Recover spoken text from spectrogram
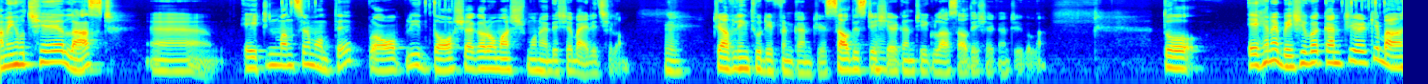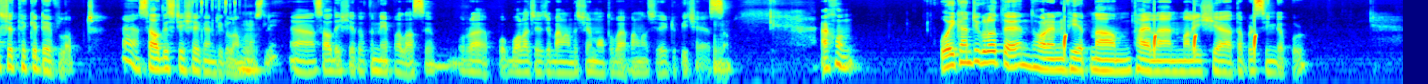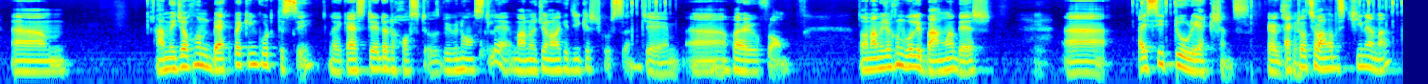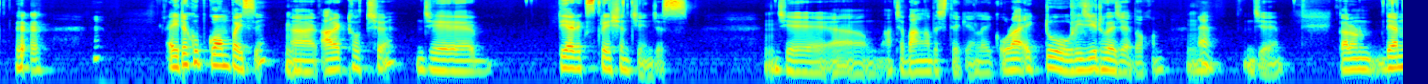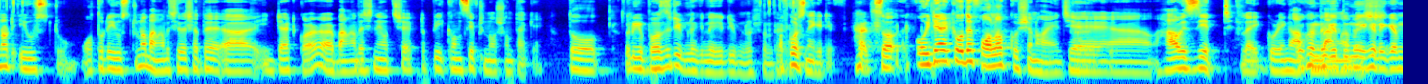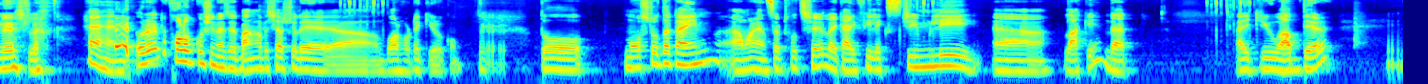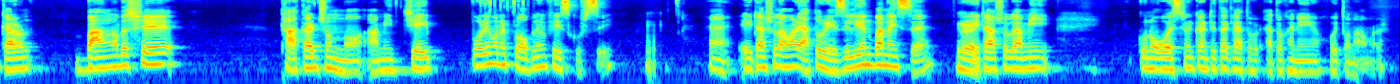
আমি হচ্ছে last eighteen মান্থসের মধ্যে প্রবাবলি দশ এগারো মাস মনে হয় দেশের বাইরে ছিলাম। Travelling through different country south east এশিয়ার কান্ট্রিগুলো সাউথ এশিয়ার কান্ট্রিগুলো তো এখানে বেশিরভাগ কান্ট্রি আর কি বাংলাদেশের থেকে ডেভেলপড হ্যাঁ সাউথ ইস্ট এশিয়ার কান্ট্রিগুলো মোস্টলি সাউথ এশিয়াতে তো নেপাল আছে। ওরা বলা যায় যে বাংলাদেশের মতো বা বাংলাদেশের একটু পিছিয়ে আছে। এখন ওই কান্ট্রিগুলোতে ধরেন ভিয়েতনাম থাইল্যান্ড মালয়েশিয়া তারপর সিঙ্গাপুর। আম, যখন ব্যাকপ্যাকিং করতেছি like I stayed at hostel বিভিন্ন হস্টেলে মানুষজন আমাকে জিজ্ঞেস করছে যে হোয়ার আর ইউ ফ্রম তখন আমি যখন বলি Bangladesh I see two reactions. একটা হচ্ছে বাংলাদেশ চীনা না। এটা খুব কম পাইছি। আর আরেকটা হচ্ছে যে দেয়ার এক্সপ্রেশন চেঞ্জেস যে আচ্ছা বাংলাদেশ থেকে লাইক ওরা একটু রিজিড হয়ে যায় তখন। হ্যাঁ? যে কারণ they are not used to অতটা ইউজ টু না বাংলাদেশিদের সাথে ইন্টারাক্ট করার আর বাংলাদেশ নিয়ে হচ্ছে একটা প্রিকনসেপ্ট নোশন থাকে। তো পজিটিভ নাকি নেগেটিভ নোশন থাকে? Of course negative. সো ওইটা আর কি ওদের ফলো আপ কোশ্চেন হয় যে how is it like growing up ওখান থেকে তুমি এখানে কেমনে আসলা? হ্যাঁ হ্যাঁ হ্যাঁ। ওরা একটা ফলো আপ কোশ্চেন আছে বাংলাদেশে আসলে বড় হটা কীরকম? তো মোস্ট অফ দ্য টাইম আমার অ্যান্সার হচ্ছে like I feel extremely lucky that I grew up there কারণ বাংলাদেশে থাকার জন্য আমি যেই পরিমাণে প্রবলেম ফেস করছি হ্যাঁ এটা আসলে আমার এত রেজিলিয়েন্ট বানাইছে এটা আসলে আমি কোনো ওয়েস্টার্ন কান্ট্রি থাকলে এত এতখানি হইতো না আমার।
